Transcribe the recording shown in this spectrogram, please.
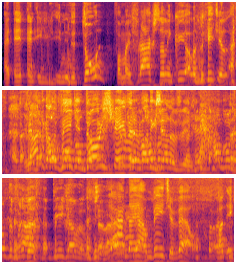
En, en, en in, in de toon van mijn vraagstelling kun je al een beetje... Geef laat je ik al een antwoord beetje op wat ik- dan doorschemeren wat ik antwoord- zelf Dan vind. geef het antwoord op de vraag die ik jou wilde stellen. Ja, eigenlijk, nou ja, een beetje wel. Want ik,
